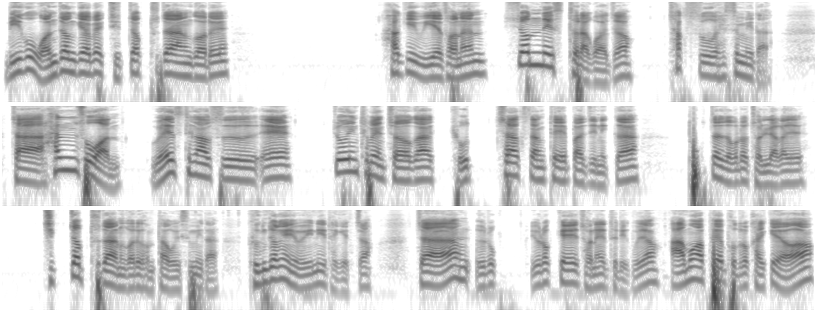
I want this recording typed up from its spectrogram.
미국 원전 기업에 직접 투자하는 거를 하기 위해서는 숏리스트라고 하죠. 착수했습니다. 자, 한수원, 웨스팅하우스의 조인트 벤처가 교착 상태에 빠지니까 독자적으로 전략을 직접 투자하는 거를 검토하고 있습니다. 긍정의 요인이 되겠죠. 자, 이렇게 전해드리고요. 암호화폐 보도록 할게요.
